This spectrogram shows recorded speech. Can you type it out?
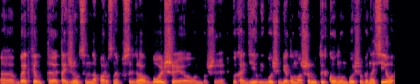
backfield э, Тай Джонсон на пару снэпов сыграл больше, он больше выходил и больше бегал маршруты, Колман больше выносил.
